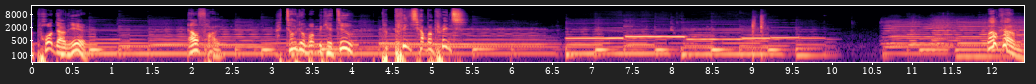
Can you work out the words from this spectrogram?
a port down here. Elfheim. I don't know what we can do, but please help my prince. Welcome.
